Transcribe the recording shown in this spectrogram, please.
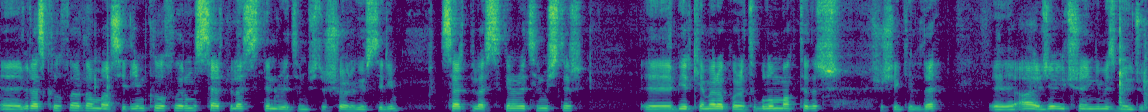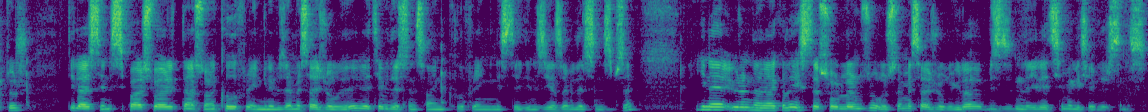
Ee, biraz kılıflardan bahsedeyim. Kılıflarımız sert plastikten üretilmiştir. Şöyle göstereyim. Sert plastikten üretilmiştir. Ee, bir kemer aparatı bulunmaktadır. Şu şekilde. Ayrıca 3 rengimiz mevcuttur. Dilerseniz sipariş verdikten sonra kılıf rengini bize mesaj yoluyla iletebilirsiniz. Hangi kılıf rengini istediğinizi yazabilirsiniz bize. Yine ürünle alakalı ekstra sorularınız olursa mesaj yoluyla bizimle iletişime geçebilirsiniz.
